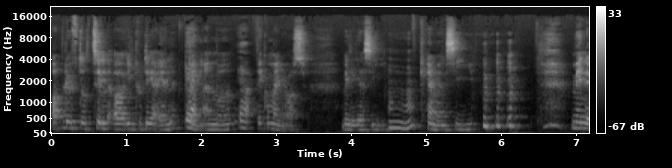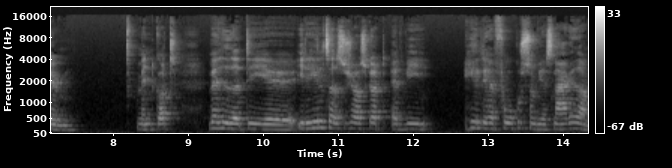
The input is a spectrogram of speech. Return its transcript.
opløftet til at inkludere alle på Ja. en eller anden måde. Ja. Det kunne man jo også vælge at sige Mm-hmm. kan man sige. men, øhm, men godt, hvad hedder det, øh, i det hele taget synes jeg også godt, at vi, hele det her fokus, som vi har snakket om,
